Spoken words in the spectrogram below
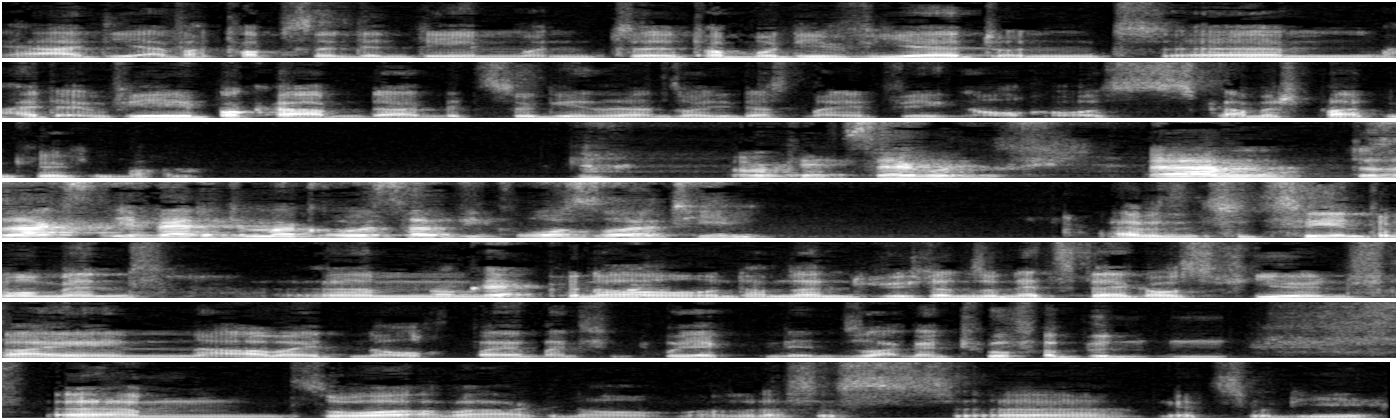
ja, die einfach top sind in dem und äh, top motiviert und ähm, halt irgendwie Bock haben, da mitzugehen, dann sollen die das meinetwegen auch aus Garmisch-Partenkirchen machen. Okay, sehr gut. Ähm, du sagst, ihr werdet immer größer. Wie groß ist euer Team? Ja, wir sind zu zehnt im Moment. Ähm, okay. Genau, und haben dann natürlich dann so ein Netzwerk aus vielen Freien, arbeiten auch bei manchen Projekten in so Agenturverbünden. Ähm, so, aber genau, also das ist äh, jetzt so die,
